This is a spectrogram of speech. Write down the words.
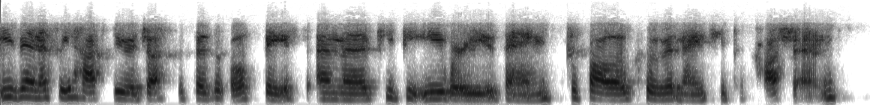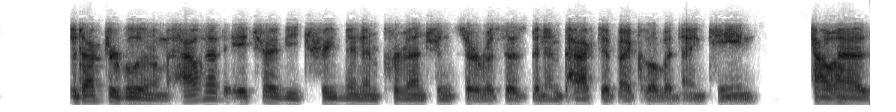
even if we have to adjust the physical space and the PPE we're using to follow COVID 19 precautions. So, Dr. Bloome, how have HIV treatment and prevention services been impacted by COVID 19? How has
